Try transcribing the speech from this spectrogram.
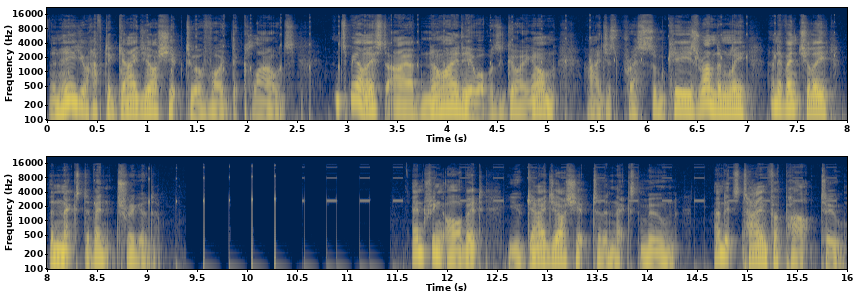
and here you have to guide your ship to avoid the clouds. And to be honest, I had no idea what was going on. I just pressed some keys randomly, and eventually the next event triggered. Entering orbit, you guide your ship to the next moon, and it's time for part 2.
